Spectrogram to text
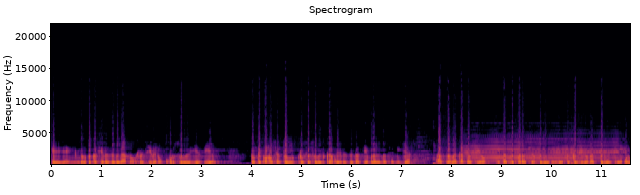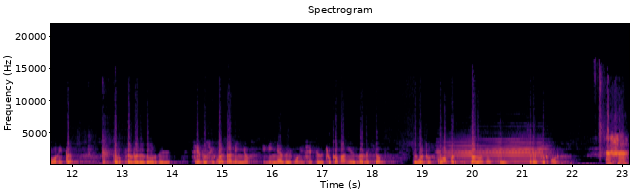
que en las vacaciones de verano reciben un curso de 10 días donde conocen todo el proceso del café, desde la siembra de la semilla hasta la catación y la preparación de bebidas. Esta ha sido una experiencia muy bonita porque alrededor de 150 niños y niñas del municipio de Chocamán y de la región de Huatusco han participado en, este, en estos cursos. Ajá.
